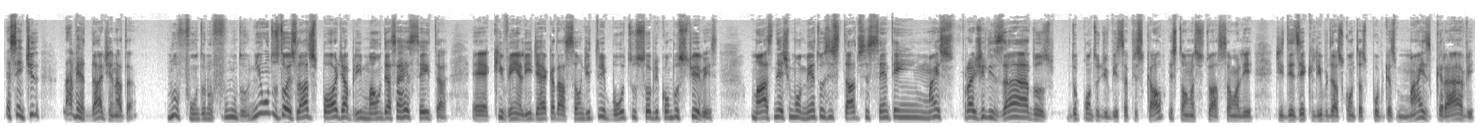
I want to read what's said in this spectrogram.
nesse sentido, na verdade, Renata, no fundo, no fundo, nenhum dos dois lados pode abrir mão dessa receita é, que vem ali de arrecadação de tributos sobre combustíveis. Mas, neste momento, os estados se sentem mais fragilizados do ponto de vista fiscal, estão numa situação ali de desequilíbrio das contas públicas mais grave,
